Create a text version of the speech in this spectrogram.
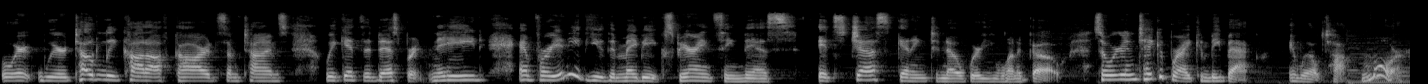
We're we're totally caught off guard sometimes. We get the desperate need. And for any of you that may be experiencing this, it's just getting to know where you want to go. So we're going to take a break and be back and we'll talk more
